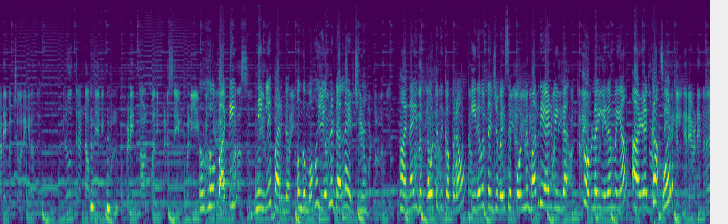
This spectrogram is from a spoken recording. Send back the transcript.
நடைபெற்று வருகிறது. இருபத்தி ரெண்டாம் தேதிக்குள் விடைத்தாள் மதிப்பீடு செய்யும் பணியை ஓஹோ பாட்டி நீங்களே பாருங்க உங்க முகம் எவ்வளவு டல் ஆயிடுச்சுன்னு. ஆனா இது போட்டதுக்கு அப்புறம் இருபத்தஞ்சு வயசு பொண்ணு மாதிரி ஆயிடுவீங்க. அவ்வளவு இளமையா அழகா நிறைவடைந்தன.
